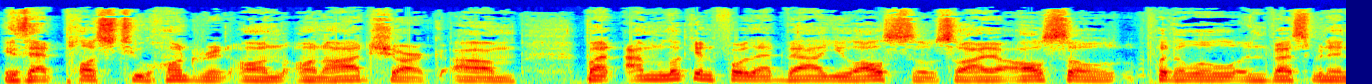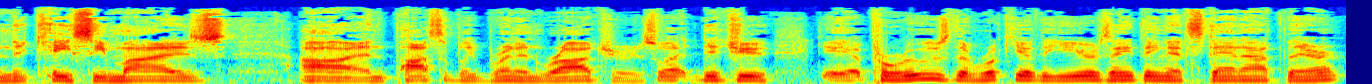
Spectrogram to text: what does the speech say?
is at plus 200 on, on OddsShark. Um, but I'm looking for that value also. So I also put a little investment into Casey Mize. Uh, and possibly Brendan Rodgers. What did you uh, peruse the rookie of the years? Anything that stand out there?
